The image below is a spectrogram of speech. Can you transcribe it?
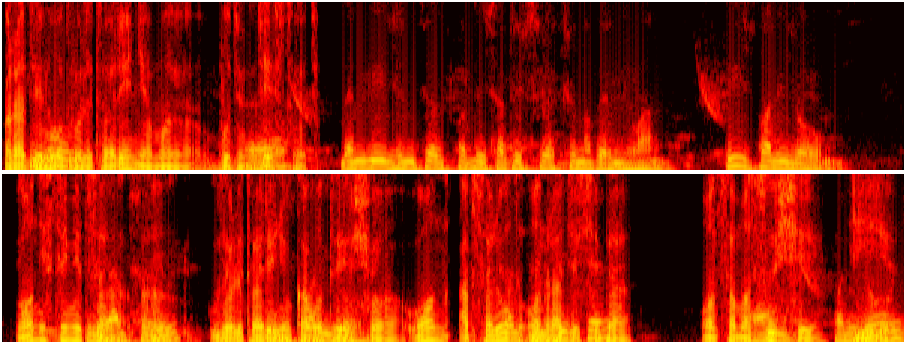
Ради его удовлетворения мы будем действовать. Он не стремится к удовлетворению кого-то еще. Он абсолют, он ради себя. Он самосущий и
